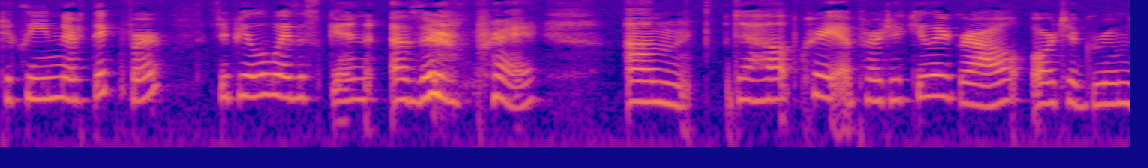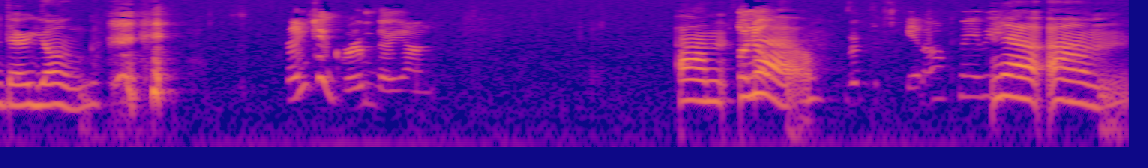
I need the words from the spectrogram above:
To clean their thick fur, to peel away the skin of their prey, um, to help create a particular growl, or to groom their young. I think to groom their young. um, Oh, no. no. Rip the skin off, maybe? No, um,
